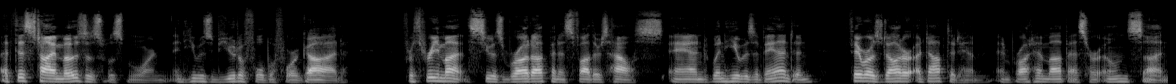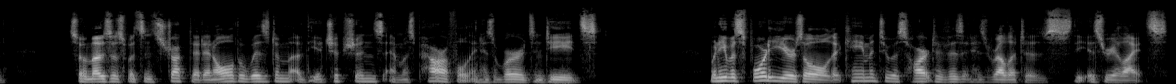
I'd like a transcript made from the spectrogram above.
At this time Moses was born, and he was beautiful before God. For three months he was brought up in his father's house, and when he was abandoned, Pharaoh's daughter adopted him and brought him up as her own son. So Moses was instructed in all the wisdom of the Egyptians and was powerful in his words and deeds. When he was forty years old, it came into his heart to visit his relatives, the Israelites.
